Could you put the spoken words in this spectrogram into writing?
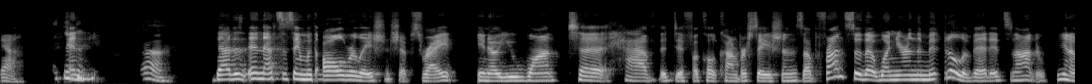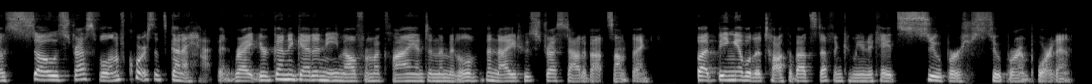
yeah. And yeah. That is and that's the same with all relationships, right? You know you want to have the difficult conversations up front so that when you're in the middle of it it's not you know so stressful. And of course it's going to happen right? You're going to get an email from a client in the middle of the night who's stressed out about something. But being able to talk about stuff and communicate super super important.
